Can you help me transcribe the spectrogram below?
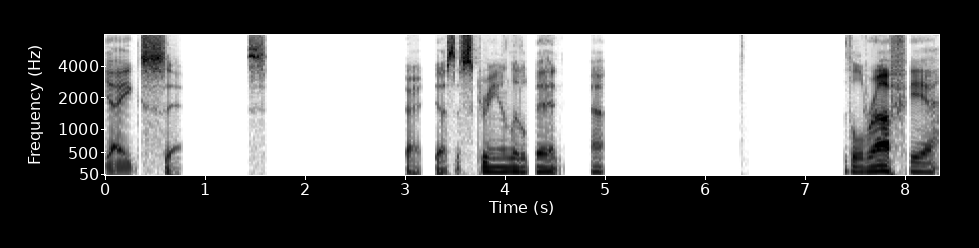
Yikes. Try to adjust the screen a little bit. Little rough here.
